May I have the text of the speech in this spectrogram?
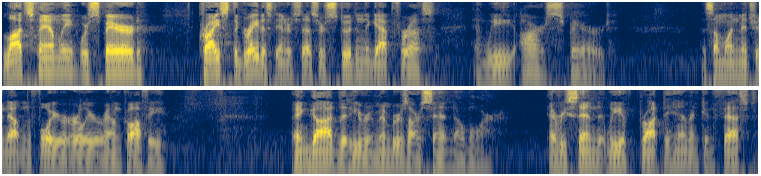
Lot's family were spared. Christ, the greatest intercessor, stood in the gap for us, and we are spared. And someone mentioned out in the foyer earlier around coffee, thank God that He remembers our sin no more. Every sin that we have brought to Him and confessed,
